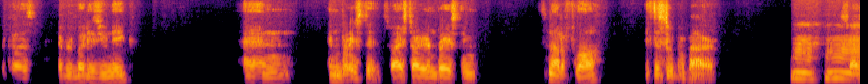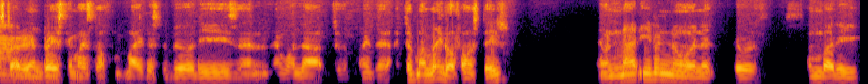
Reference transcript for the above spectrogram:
because everybody's unique and embraced it. So I started embracing it's not a flaw, it's a superpower. Mm-hmm. So I started embracing myself, my disabilities and, and whatnot to the point that I took my leg off on stage and not even knowing it, there was somebody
